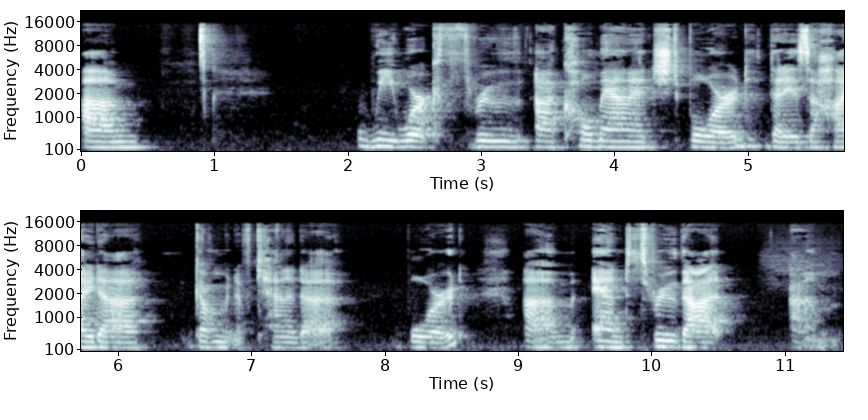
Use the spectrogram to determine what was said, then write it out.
Um, we work through a co managed board that is a Haida Government of Canada board. Um, and through that, um,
